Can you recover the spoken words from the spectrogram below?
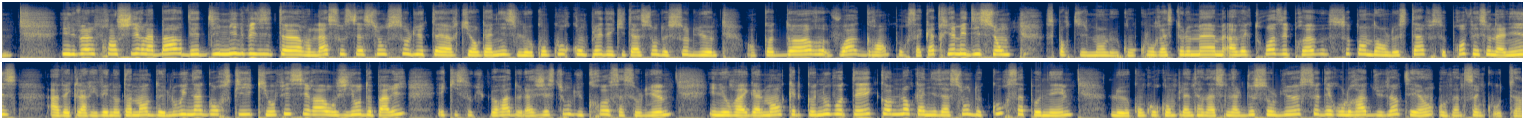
Ils veulent franchir la barre des 10 000 visiteurs. L'association Solietaire, qui organise le concours complet d'équitation de Saulieu en Côte d'Or, voit grand pour sa quatrième édition. Sportivement, le concours reste le même avec trois épreuves. Cependant, le staff se professionnalise avec l'arrivée notamment de Louis Nagurski qui officiera au JO de Paris et qui s'occupera de la gestion du cross à Saulieu. Il y aura également quelques nouveautés comme l'organisation de courses à poney. Le concours complet international de Saulieu se déroulera du 21 au 25 août.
